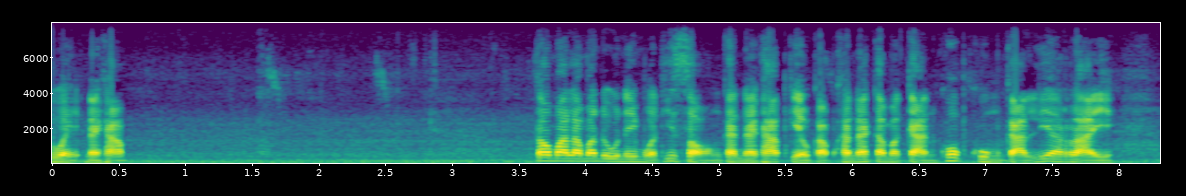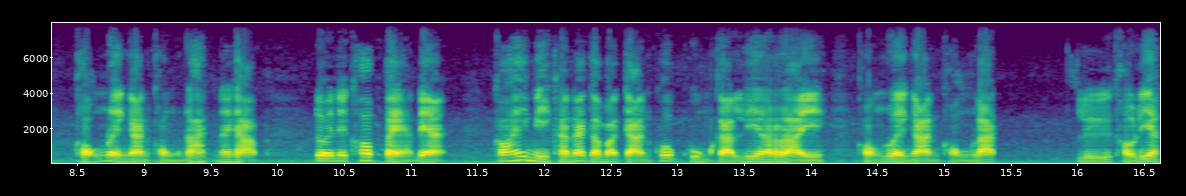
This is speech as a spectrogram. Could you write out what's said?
ด้วยนะครับ ต่อมาเรามาดูในหมวดที่ 2 กันนะครับ เกี่ยวกับคณะกรรมการควบคุมการเลี่ยไรของหน่วยงานของรัฐนะครับ โดยในข้อ 8 เนี่ยเขาให้มีคณะกรรมการควบคุมการเลี่ยไรของหน่วยงานของรัฐ หรือเขาเรียก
